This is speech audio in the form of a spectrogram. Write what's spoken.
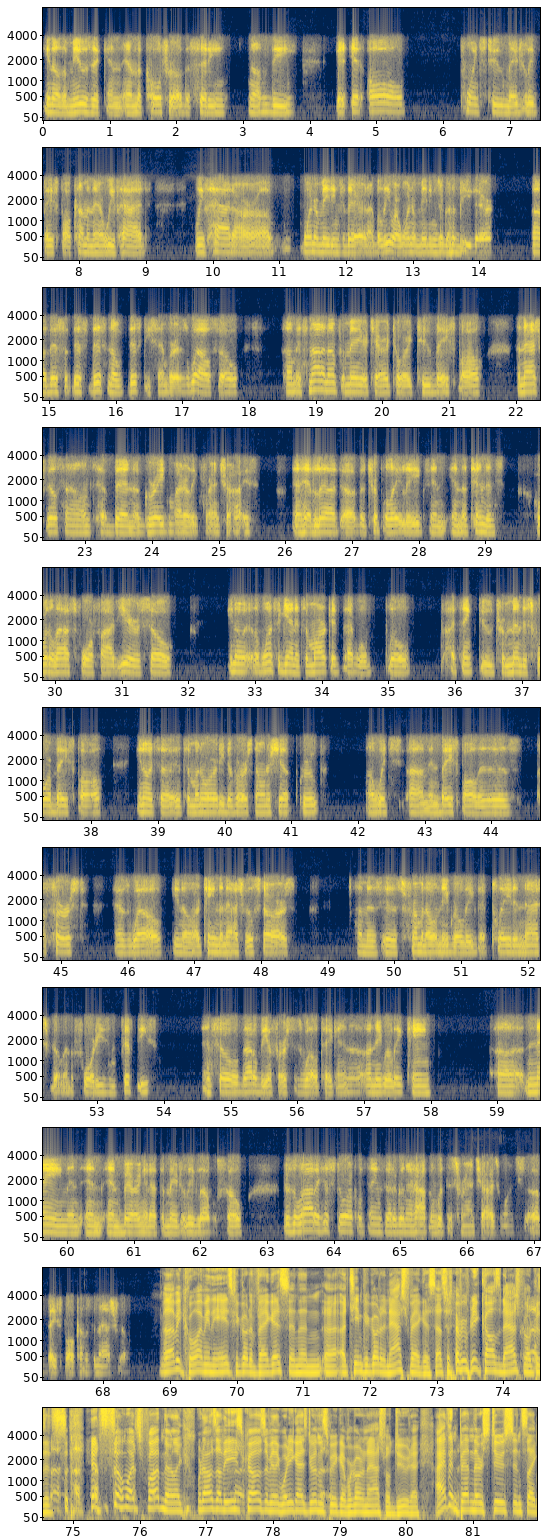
you know, the music and and the culture of the city. Um, the it it all points to Major League Baseball coming there. We've had we've had our uh, winter meetings there, and I believe our winter meetings are going to be there uh, this this this no this December as well. So um, it's not an unfamiliar territory to baseball. The Nashville Sounds have been a great minor league franchise and had led uh, the AAA leagues in in attendance over the last four or five years. So, you know, once again, it's a market that will will I think do tremendous for baseball. You know, it's a it's a minority diverse ownership group, uh, which um, in baseball is a first as well. You know, our team, the Nashville Stars, um, is is from an old Negro league that played in Nashville in the 40s and 50s, and so that'll be a first as well, taking a, a Negro league team uh, name and, and and bearing it at the major league level. So there's a lot of historical things that are going to happen with this franchise once uh, baseball comes to Nashville. Well, that'd be cool. I mean, the A's could go to Vegas, and then uh, a team could go to Nash Vegas. That's what everybody calls Nashville because it's it's so much fun there. Like when I was on the East Coast, I'd be like, "What are you guys doing this weekend? We're going to Nashville, dude." I, I haven't been there, Stu, since like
